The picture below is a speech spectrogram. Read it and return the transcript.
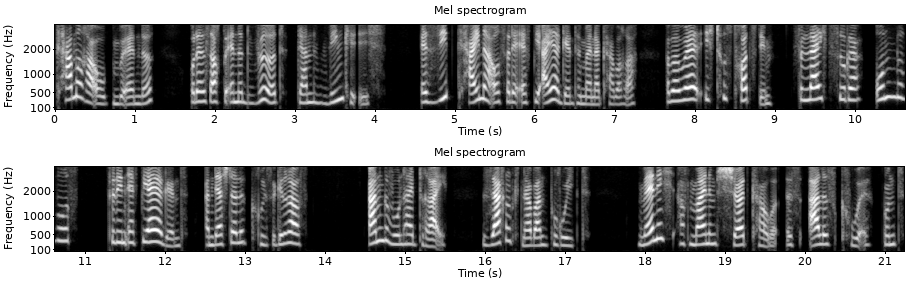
Kamera open beende oder es auch beendet wird, dann winke ich. Es sieht keiner außer der FBI-Agent in meiner Kamera. Aber well, ich tue es trotzdem. Vielleicht sogar unbewusst für den FBI-Agent. An der Stelle Grüße gehen raus. Angewohnheit 3. Sachen knabbern beruhigt. Wenn ich auf meinem Shirt kaue, ist alles cool und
